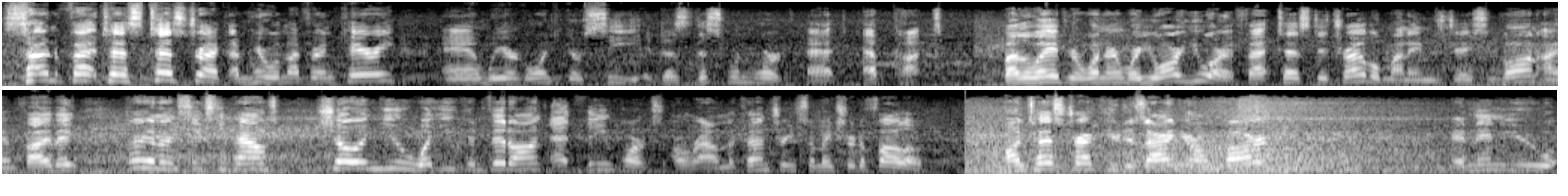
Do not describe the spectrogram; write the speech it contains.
It's time to fat test test track. I'm here with my friend Carrie, and we are going to go see, does this one work at Epcot? By the way, if you're wondering where you are, you are at Fat Tested Travel. My name is Jason Vaughn. I am 5'8", 360 pounds, showing you what you can fit on at theme parks around the country, so make sure to follow. On Test Track, you design your own car, and then you,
